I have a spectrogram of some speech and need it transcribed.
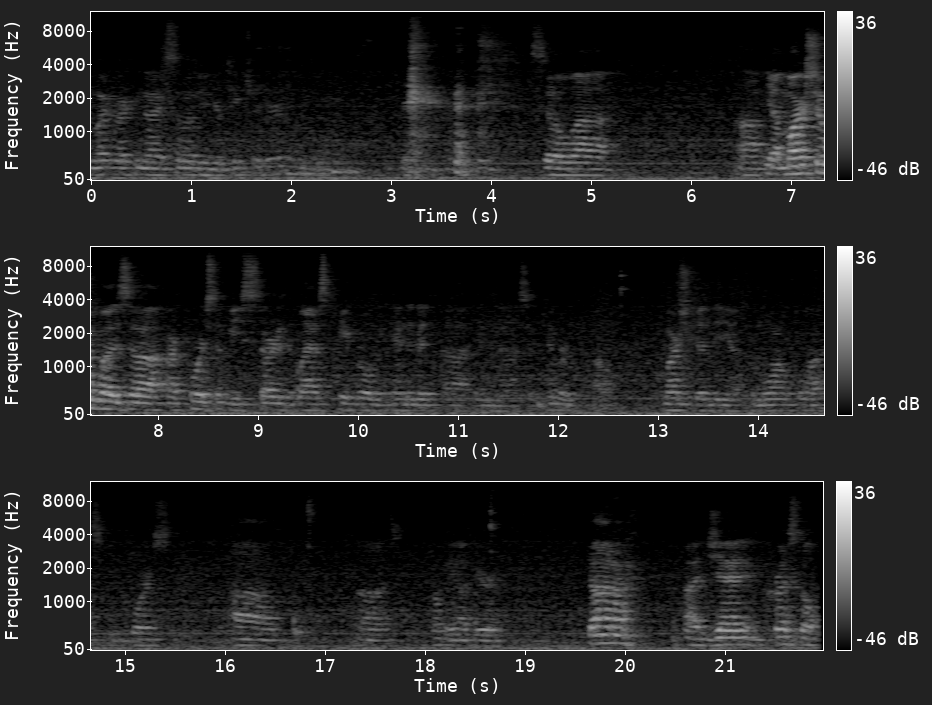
You might recognize some of you, your teacher here. so, uh, uh, yeah, Marcia was uh, our course that we started last April. We ended it uh, in uh, September. Marcia did the, uh, the moral philosophy course. Help me out here. Donna, Jen, and Crystal.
